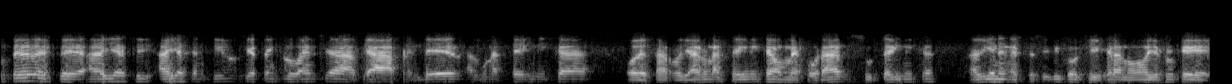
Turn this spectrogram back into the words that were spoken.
usted este, haya, haya sentido cierta influencia hacia aprender alguna técnica o desarrollar una técnica o mejorar su técnica? ¿Alguien en específico que dijera, no, yo creo que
